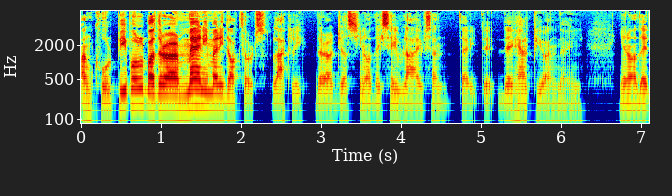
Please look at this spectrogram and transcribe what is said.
uncool people but there are many many doctors luckily there are just you know they save lives and they they, they help you and they you know they,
